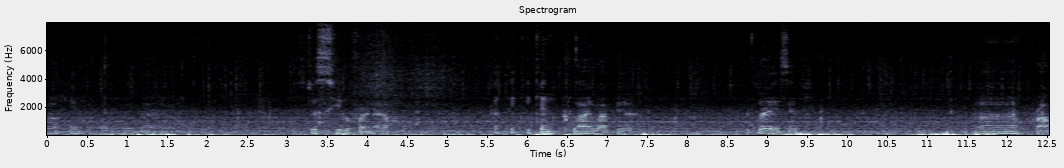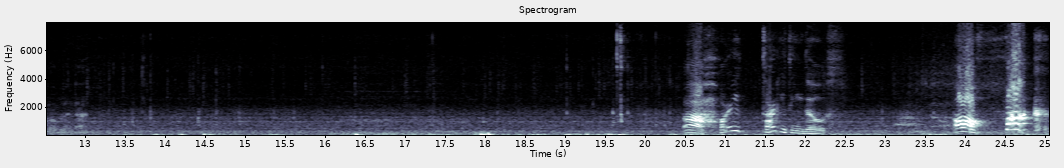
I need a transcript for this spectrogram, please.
Okay. Let's just heal for now. I think he can climb up here. But where is it? Uh, probably not. Ah, why are you targeting those? Oh, fuck!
